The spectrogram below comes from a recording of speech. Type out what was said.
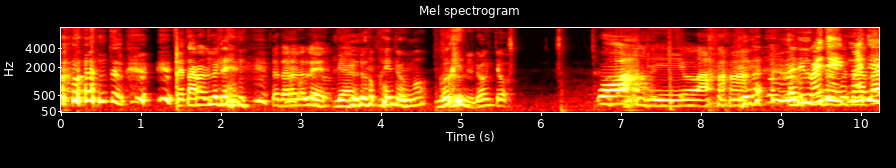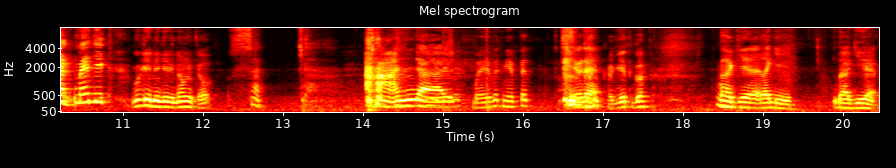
Apaan tuh? Saya taruh dulu deh. Saya taruh dulu deh. Biar Lu apain dong? Gue gini doang cok. Wah gila. Tadi lu magic magic apaan? magic. Gue gini gini doang cok. Set. Anjay. Banget ngepet. Ya udah, kaget gue bahagia lagi. bahagia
